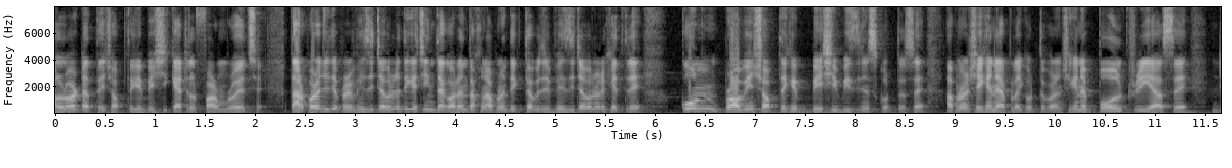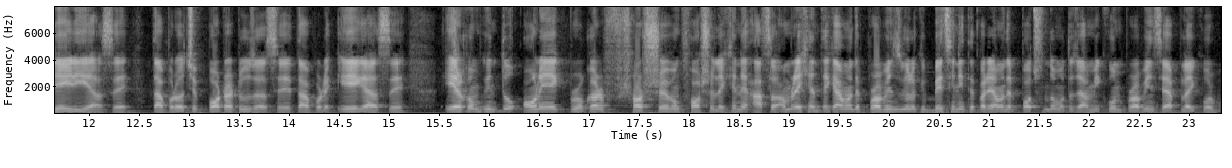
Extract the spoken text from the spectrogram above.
আলবার্টাতে সব থেকে বেশি ক্যাটেল ফার্ম রয়েছে। তারপরে যদি আপনার ভেজিটেবলের দিকে চিন্তা করেন, তখন আপনার দেখতে হবে যে ভেজিটেবলের ক্ষেত্রে কোন প্রভিন্স সব থেকে বেশি বিজনেস করতেছে, আপনারা সেখানে অ্যাপ্লাই করতে পারেন। সেখানে পোলট্রি আছে ডেইরি আছে, তারপরে হচ্ছে পটাটোজ আছে, তারপরে এগ আছে, এরকম কিন্তু অনেক প্রকার শস্য এবং ফসল এখানে আছে। আমরা এখান থেকে আমাদের প্রভিন্সগুলোকে বেছে নিতে পারি, আমাদের পছন্দ মতো যে আমি কোন প্রভিন্সে অ্যাপ্লাই করব,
